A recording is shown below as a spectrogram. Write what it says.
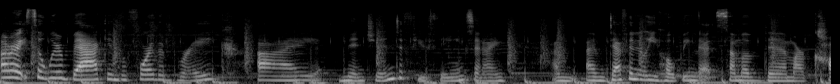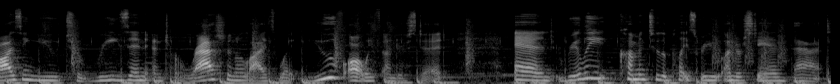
All right, so we're back, and before the break, I mentioned a few things, and I, I'm, I'm definitely hoping that some of them are causing you to reason and to rationalize what you've always understood, and really come into the place where you understand that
